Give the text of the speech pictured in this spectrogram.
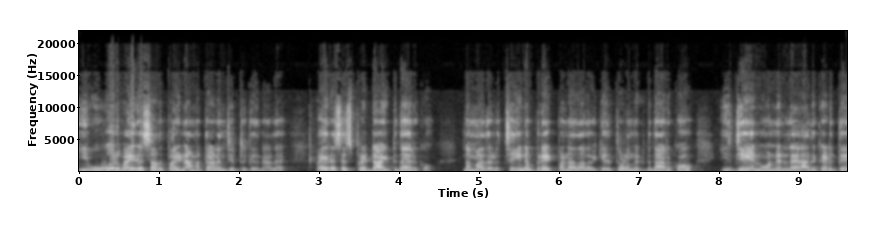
இ- ஒவ்வொரு வைரஸும் அது பரிணாமத்தை அடைஞ்சிட்டு இருக்கிறதுனால வைரஸை ஸ்ப்ரெட் ஆகிட்டு தான் இருக்கும். நம்ம அதோட செயினை பிரேக் பண்ணாத அளவுக்கு இது தொடர்ந்துக்கிட்டு தான் இருக்கும். இது ஜேஎன் ஒன்று இல்லை அதுக்கடுத்து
